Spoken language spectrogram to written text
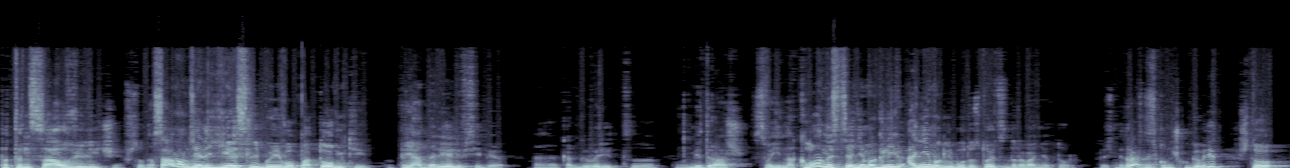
потенциал величия. Что на самом деле, если бы его потомки преодолели в себе, э, как говорит э, Мидраж, свои наклонности, они могли, они могли бы удостоиться дарования Торы. То есть Мидраж на секундочку говорит, что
